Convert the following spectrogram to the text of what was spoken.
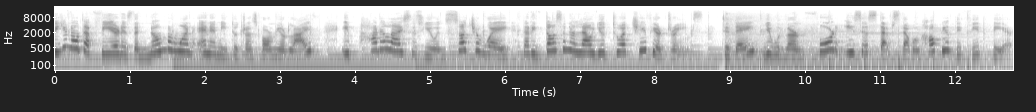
Do you know that fear is the number one enemy to transform your life? It paralyzes you in such a way that it doesn't allow you to achieve your dreams. Today, you will learn four easy steps that will help you defeat fear.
